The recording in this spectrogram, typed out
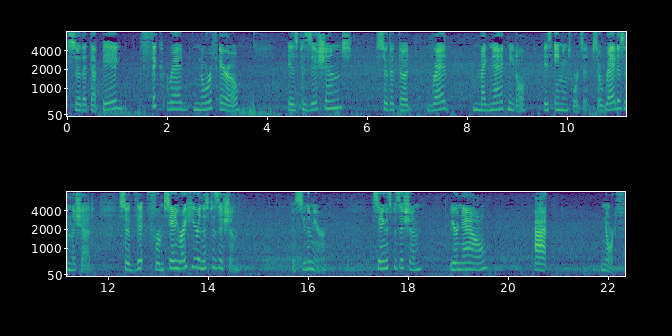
so that that big, thick red north arrow is positioned so that the red magnetic needle is aiming towards it. So red is in the shed. So that from standing right here in this position, you'll see the mirror. Standing in this position, we are now at north.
